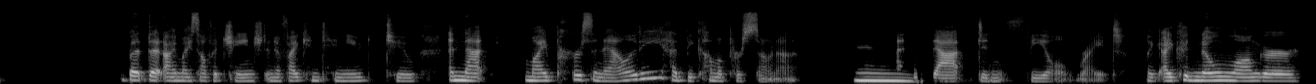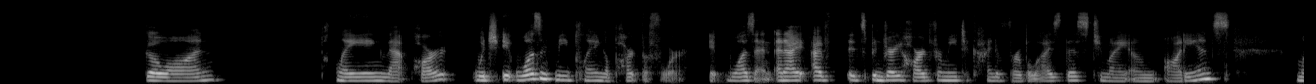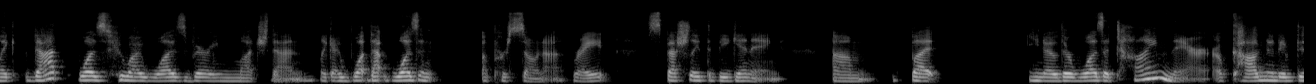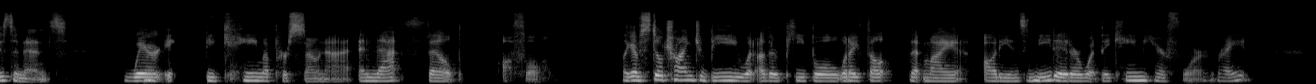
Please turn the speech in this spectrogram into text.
but that I myself had changed and if I continued to and that my personality had become a persona Mm. that didn't feel right. Like I could no longer go on playing that part, which it wasn't me playing a part before. It wasn't. And I, I've it's been very hard for me to kind of verbalize this to my own audience. Like that was who I was very much then. Like I what that wasn't a persona, right? Especially at the beginning. Um, but you know, there was a time there of cognitive dissonance where mm-hmm. it became a persona and that felt awful. Like I was still trying to be what other people, what I felt that my audience needed or what they came here for, right?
